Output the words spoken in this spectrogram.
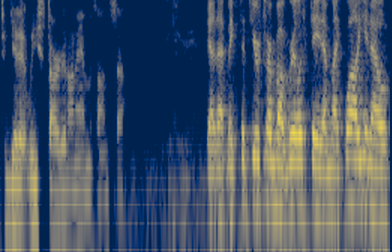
to get at least started on Amazon. So yeah, that makes sense. You were talking about real estate. I'm like, well, you know,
